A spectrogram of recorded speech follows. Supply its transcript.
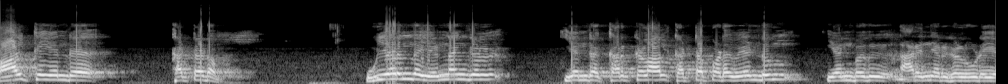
வாழ்க்கை என்ற கட்டடம் உயர்ந்த எண்ணங்கள் என்ற கற்களால் கட்டப்பட வேண்டும் என்பது அறிஞர்களுடைய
